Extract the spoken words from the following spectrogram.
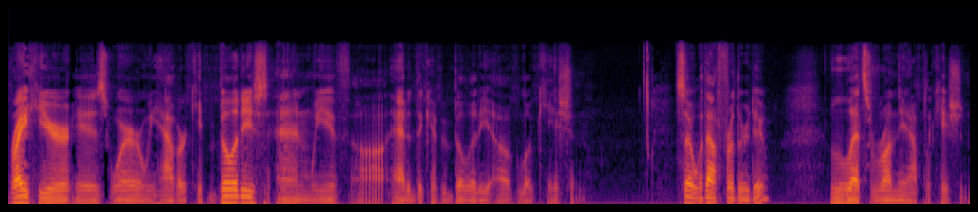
right here is where we have our capabilities and we've uh, added the capability of location. So without further ado, let's run the application.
